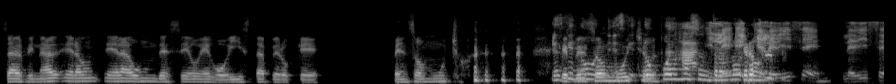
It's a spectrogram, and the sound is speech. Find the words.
O sea, al final era un, era un deseo egoísta, pero que pensó mucho. Es que que, no, pensó es que mucho. no podemos le, no, que le dice, le dice,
